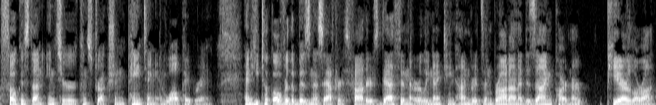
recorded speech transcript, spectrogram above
focused on interior construction, painting, and wallpapering. And he took over the business after his father's death in the early 1900s and brought on a design partner, Pierre Laurent.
